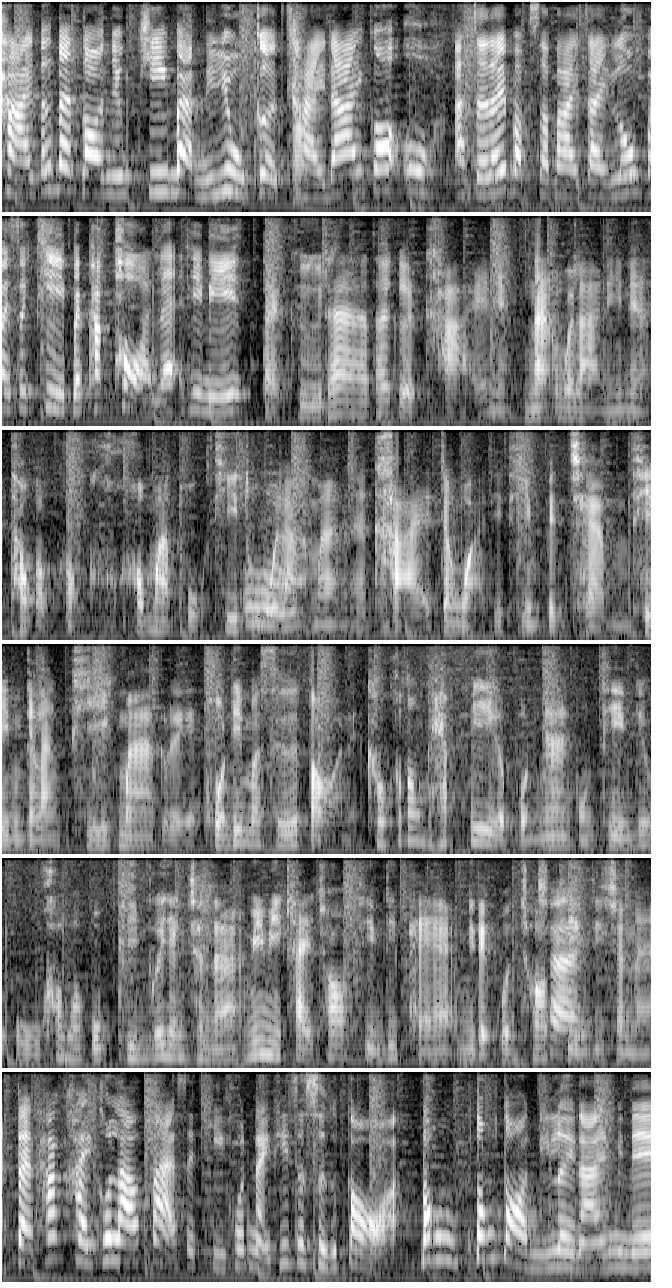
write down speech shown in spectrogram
ขายตั้งแต่ตอนยังพีคแบบนี้อยู่เกิดขายได้ก็โอ้อาจจะได้แบบสบายใจโล่งไปสักทีไปพักผ่อนและทีนี้ แต่คือถ้าถ้าเกิดขายเนี่ยณเวลานี้เนี่ยเท่ากับเขา เขามาถูกที่ถูกอืมเวลามากนะฮะขายจังหวะที่ทีมเป็นแชมป์ทีมกำลังพีคมากเลยอะคนที่มาซื้อต่อเนี่ยเขาก็ต้องแฮปปี้กับผลงานของทีมที่โอ้เข้ามาปุ๊บทีมก็ยังชนะ ไม่มีใครชอบทีมที่แพ้ มีแต่คนชอบใช่ทีมที่ชนะ แต่ถ้าใครก็แล้วแต่เศรษฐีคนไหนที่จะซื้อต่ออะต้องต้องตอนนี้เลยนะมินเน่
